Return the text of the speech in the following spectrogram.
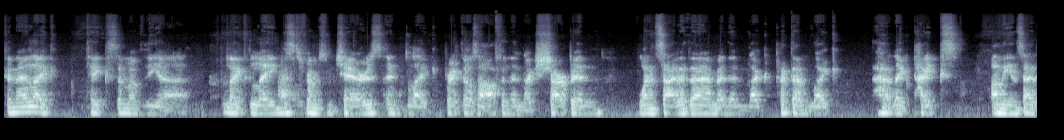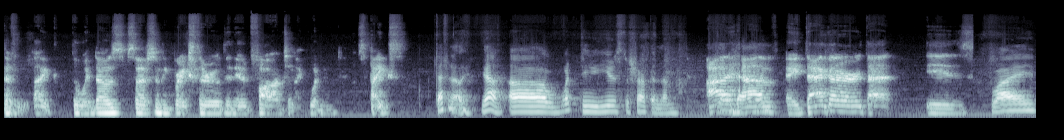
Can I like take some of the uh like legs from some chairs and like break those off and then like sharpen one side of them and then like put them like ha- like pikes on the inside of like the windows so if something breaks through then it would fall onto like wooden spikes. Definitely, yeah. Uh, what do you use to sharpen them? I have a dagger that is Why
